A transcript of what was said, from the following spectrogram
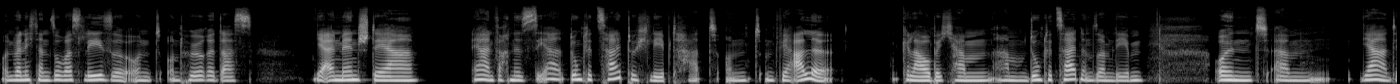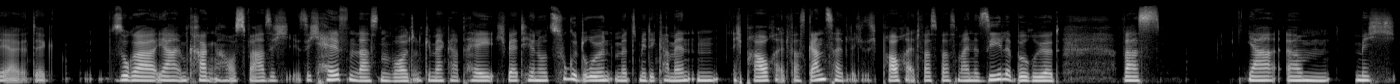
Und wenn ich dann sowas lese und, und höre, dass ja ein Mensch, der ja einfach eine sehr dunkle Zeit durchlebt hat. Und, und wir alle, glaube ich, haben, haben dunkle Zeiten in unserem Leben. Und ähm, ja, der, der sogar ja im Krankenhaus war, sich, sich helfen lassen wollte und gemerkt hat, hey, ich werde hier nur zugedröhnt mit Medikamenten, ich brauche etwas ganzheitliches, ich brauche etwas, was meine Seele berührt, was ja ähm, mich,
